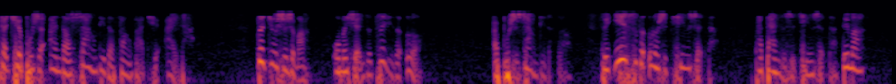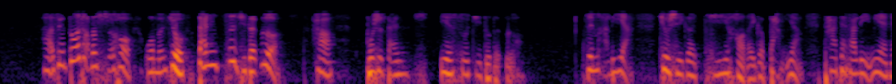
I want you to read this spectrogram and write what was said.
他却不是按照上帝的方法去爱他。这就是什么？我们选择自己的恶，而不是上帝的恶。所以耶稣的恶是轻省的。他担子是轻省的，对吗？好，所以多少的时候，我们就担自己的恶，哈，不是担耶稣基督的恶。所以玛利亚就是一个极好的一个榜样，她在他里面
